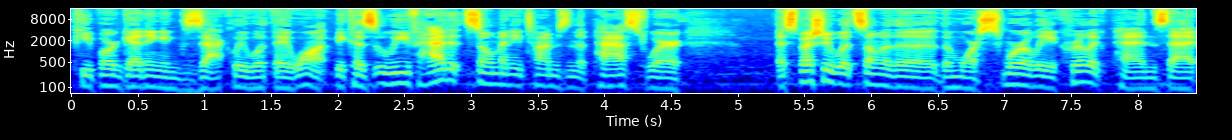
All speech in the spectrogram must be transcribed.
people are getting exactly what they want because we've had it so many times in the past where especially with some of the the more swirly acrylic pens that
